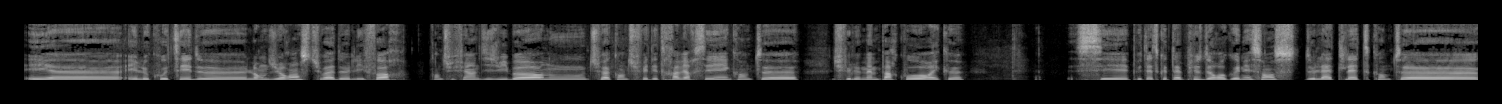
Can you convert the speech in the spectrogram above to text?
Et, euh, et le côté de l'endurance, tu vois, de l'effort, quand tu fais un 18 bornes ou tu vois, quand tu fais des traversées, quand euh, tu fais le même parcours et que c'est peut-être que tu as plus de reconnaissance de l'athlète quand euh,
